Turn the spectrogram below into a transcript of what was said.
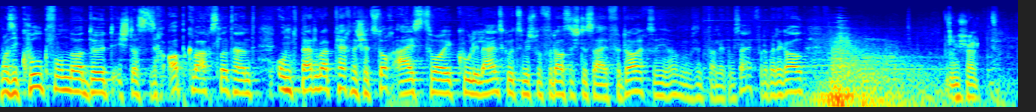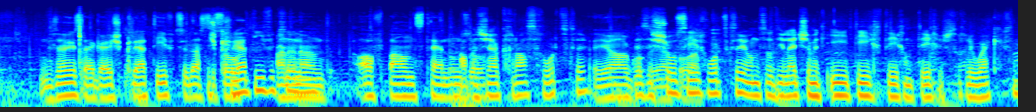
Was ich cool gefunden habe dort, ist, dass sie sich abgewechselt haben. Und Battle Rap technisch jetzt doch ein, zwei coole Lines gut. Zum Beispiel für das ist der Cypher da. Ich so, ja, wir sind da nicht am Cypher, aber egal. Ist halt, wie soll ich sagen, ist kreativ gewesen, dass sie Ist so kreativer gewesen. aneinander aufbounced haben und Aber es so. war auch krass kurz. Gewesen. Ja, gut. Es ist ja, schon gut. sehr kurz gewesen und so die letzte mit «ich», «dich», «dich» und «dich» ist so ein bisschen wack. gewesen.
